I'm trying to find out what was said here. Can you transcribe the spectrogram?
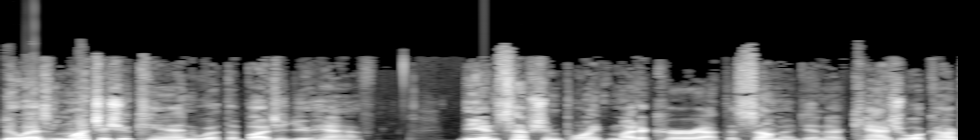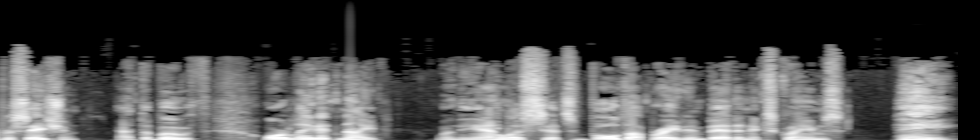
Do as much as you can with the budget you have. The inception point might occur at the summit in a casual conversation, at the booth, or late at night when the analyst sits bolt upright in bed and exclaims, Hey,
